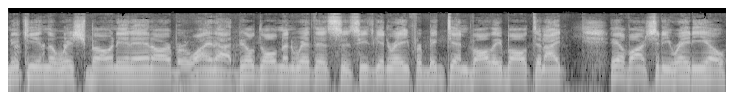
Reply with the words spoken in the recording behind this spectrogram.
Mickey and the Wishbone in Ann Arbor. Why not? Bill Doleman with us as he's getting ready for Big Ten volleyball tonight. Hail Varsity Radio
